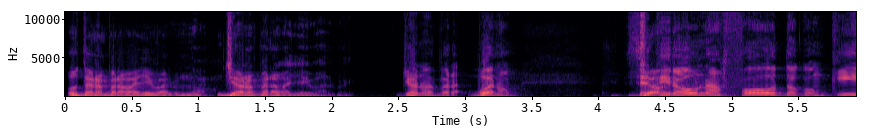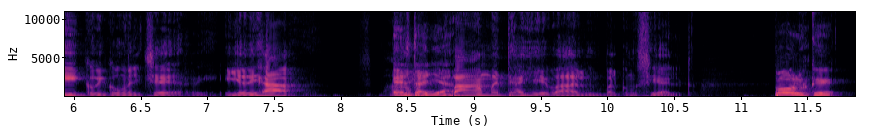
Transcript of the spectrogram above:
¿Usted no esperaba a J Balvin? No. Yo no esperaba a J Balvin. Yo no esperaba. Bueno, se Yo- tiró una foto con Kiko y con el Cherry. Y yo dije, ah, Él está allá. Vamos a meter a J Balvin para el concierto. Porque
